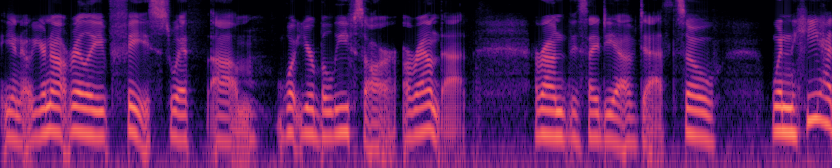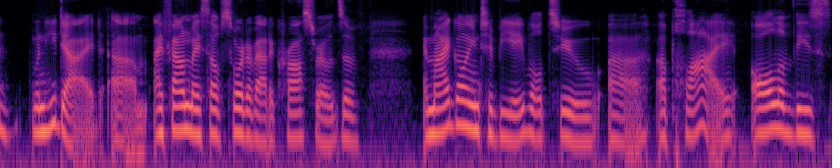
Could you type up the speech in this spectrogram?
you know, you're not really faced with um, what your beliefs are around that, around this idea of death. So when he had when he died, um, I found myself sort of at a crossroads of, am I going to be able to uh, apply all of these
